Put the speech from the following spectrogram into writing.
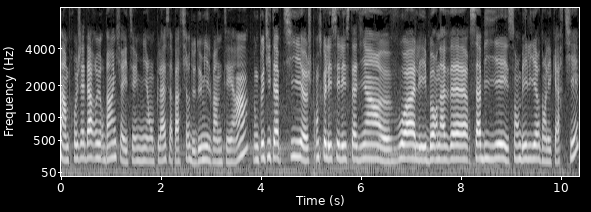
c'est un projet d'art urbain qui a été mis en place à partir de 2021. Donc petit à petit, je pense que les Célestadiens voient les bornes à verre s'habiller et s'embellir dans les quartiers.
